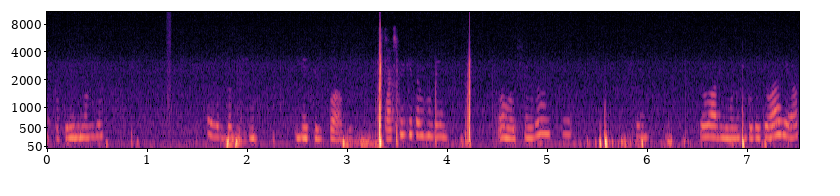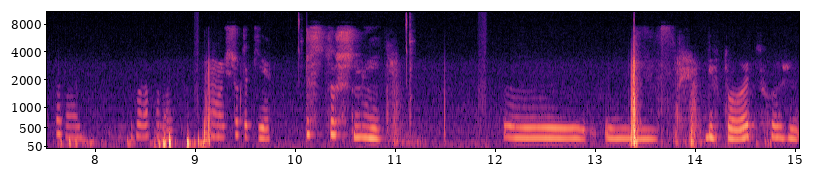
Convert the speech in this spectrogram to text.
спати потрібно вже. Діти плавають. Так, скільки там годин? О, сім ранку. Ну ладно, можна буде говорити, а вставай. Пора вставати. Ой, що таке? Стошнить. Ліфтовець схожу.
